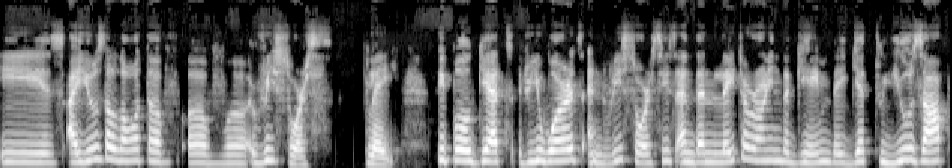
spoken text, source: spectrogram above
is I use a lot of, of uh, resource play. People get rewards and resources, and then later on in the game, they get to use up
